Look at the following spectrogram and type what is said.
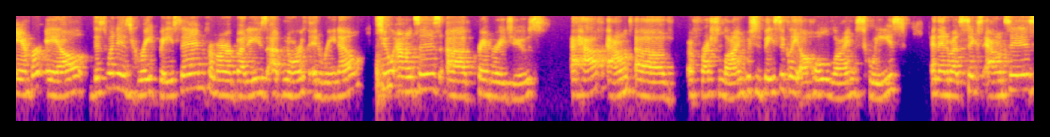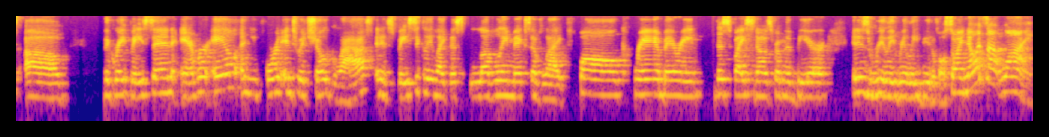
amber ale. This one is Great Basin from our buddies up north in Reno. Two ounces of cranberry juice, a half ounce of a fresh lime, which is basically a whole lime squeeze, and then about six ounces of the Great Basin amber ale, and you pour it into a chilled glass, and it's basically like this lovely mix of like fall, cranberry, the spice notes from the beer. It is really, really beautiful. So I know it's not wine,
